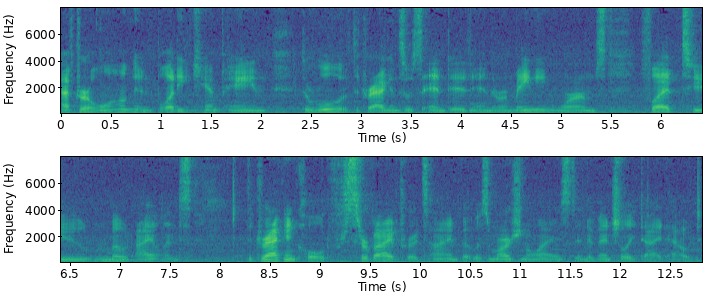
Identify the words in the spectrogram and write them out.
After a long and bloody campaign, the rule of the dragons was ended, and the remaining worms fled to remote islands. The dragon cult survived for a time, but was marginalized and eventually died out.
